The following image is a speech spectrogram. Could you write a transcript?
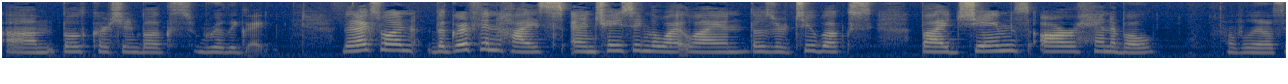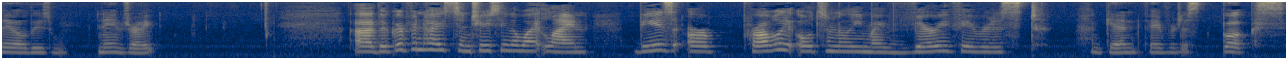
um, both Christian books, really great. The next one, The Gryphon Heist and Chasing the White Lion. Those are two books by James R. Hannibal. Hopefully, I'll say all these names right. Uh, the Gryphon Heist and Chasing the White Lion. These are probably ultimately my very favoriteest, again, favoriteest books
